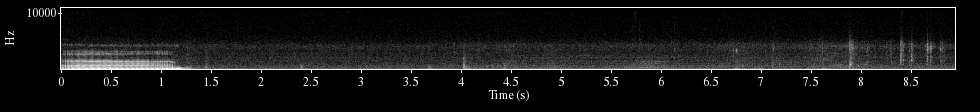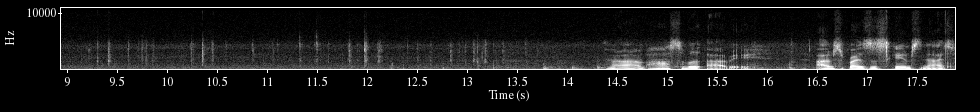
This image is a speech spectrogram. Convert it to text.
Um. Uh, Possible Obby. I'm surprised this game's not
